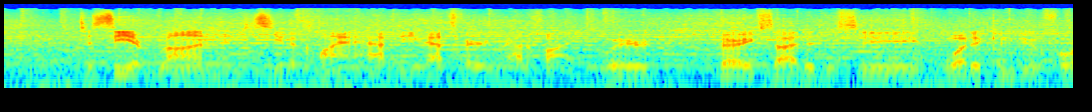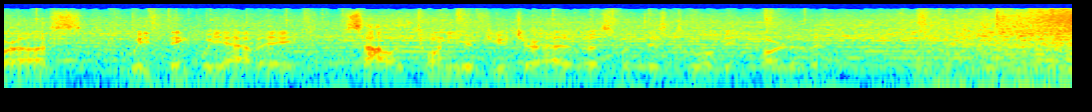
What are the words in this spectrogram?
to see it run and to see the client happy, that's very gratifying. We're very excited to see what it can do for us. We think we have a solid 20-year future ahead of us with this tool being part of it.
